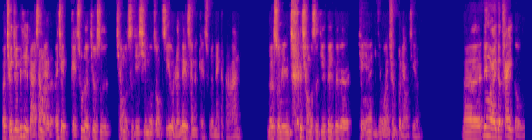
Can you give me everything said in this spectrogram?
呃 ChatGPT 答上来了，而且给出的就是乔姆斯基心目中只有人类才能给出的那个答案。那说明这个乔姆斯基对这个前沿已经完全不了解了。呃，另外一个泰斗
